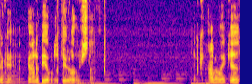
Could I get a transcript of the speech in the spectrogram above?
Okay, I've got to be able to do other stuff. How do I get...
